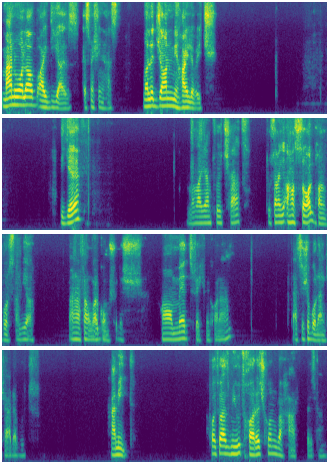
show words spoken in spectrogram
منوال آف آیدیاز اسمش این هست. مال جان میهایلویچ. دیگه؟ من مگم توی چت. دوستان اگه آها سوال می‌خوام بپرسم. بیا. من حرفم اونور گم شدش حامد فکر می‌کنم دستشو بلند کرده بود. حمید. خودتو از میوت خارج کن و حرف بزن.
